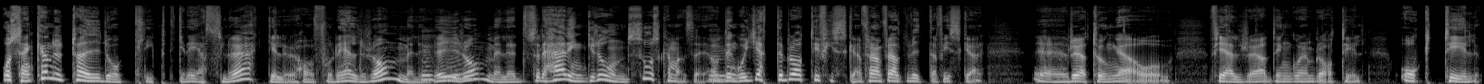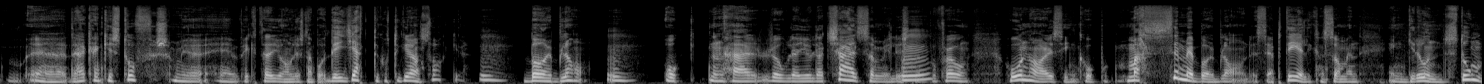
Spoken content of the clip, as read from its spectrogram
Och sen kan du ta i då klippt gräslök eller ha forellrom eller mm löjrom. Eller, så det här är en grundsås kan man säga. Mm. Och den går jättebra till fiskar, framförallt vita fiskar. Eh, rödtunga och fjällröd, den går den bra till. Och till, eh, det här kan Kristoffer som är vegetarian lyssna på, det är jättegott till grönsaker. Mm. Beurre blanc. Mm. Och den här roliga Julia Child som vi lyssnade mm. på förra gången, hon har i sin kokbok massor med beurre blanc-recept. Det är liksom som en, en grundstomme.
